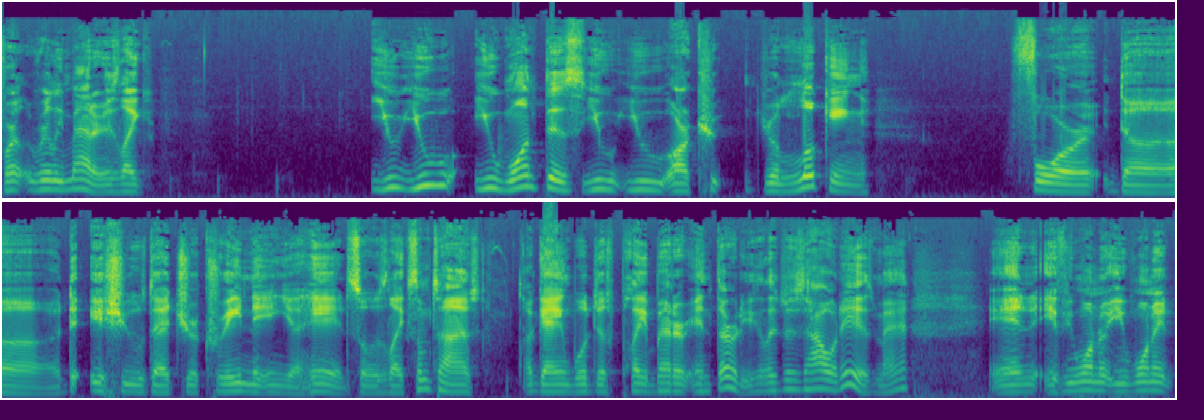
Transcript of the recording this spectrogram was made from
really matter. It's like you you you want this. You you are you're looking for the uh, the issues that you're creating in your head. So it's like sometimes a game will just play better in 30. That's just how it is, man. And if you want to, you want it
